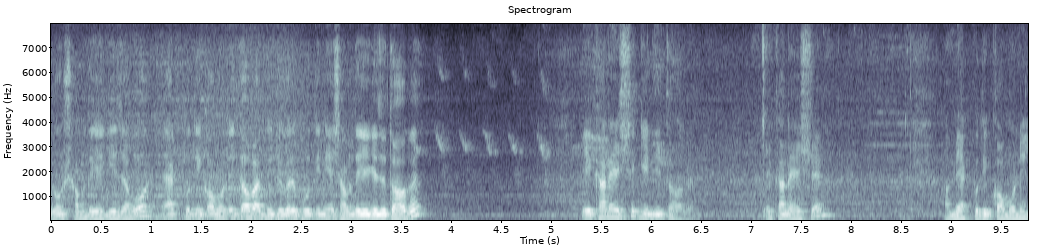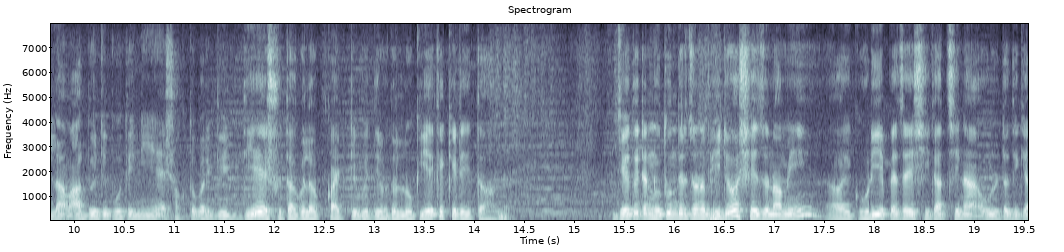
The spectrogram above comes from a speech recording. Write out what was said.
এবং সামনে দিকে এগিয়ে যাব। এক পুঁতি কমন নিতে হবে, আর দুটি করে পুঁতি নিয়ে সামনে দিকে এগিয়ে যেতে হবে। এখানে এসে গিয়ে দিতে হবে। এখানে এসে আমি এক পুঁতি কমন নিলাম, আর দুইটি পুঁতি নিয়ে শক্ত করে গিট দিয়ে সুতাগুলো কয়েকটি পুঁতির ভেতর লুকিয়ে কেটে দিতে হবে। যেহেতু এটা নতুনদের জন্য ভিডিও সেই জন্য আমি ওই ঘুরিয়ে পেঁচাই শেখাচ্ছি না, উল্টো দিকে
